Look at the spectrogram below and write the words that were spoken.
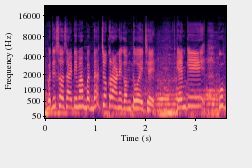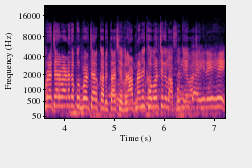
બધી સોસાયટીમાં બધા જ છોકરાઓને ગમતું હોય છે કેમ કે કુપ્રચાર વાળા તો કુપ્રચાર કરતા છે પણ આપણને खबर છે કે બાપુ કેવા છે रहे हैं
